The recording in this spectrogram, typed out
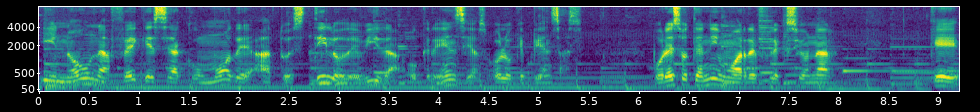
y no una fe que se acomode a tu estilo de vida o creencias o lo que piensas. Por eso te animo a reflexionar que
